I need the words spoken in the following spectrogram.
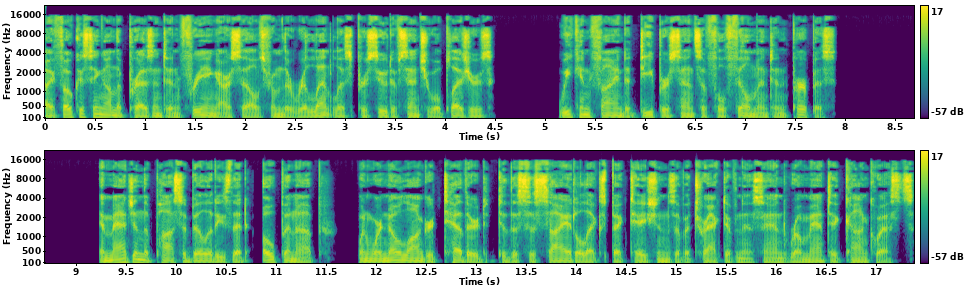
By focusing on the present and freeing ourselves from the relentless pursuit of sensual pleasures, we can find a deeper sense of fulfillment and purpose. Imagine the possibilities that open up when we're no longer tethered to the societal expectations of attractiveness and romantic conquests.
